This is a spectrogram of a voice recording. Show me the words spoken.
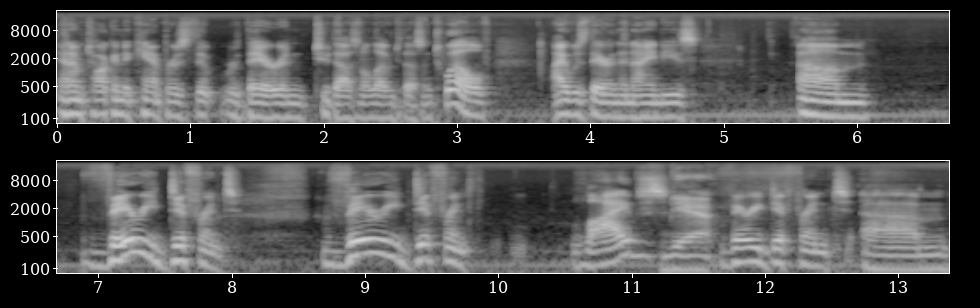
And I'm talking to campers that were there in 2011, 2012. I was there in the 90s. Um, very different, very different lives. Yeah. Very different, um,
